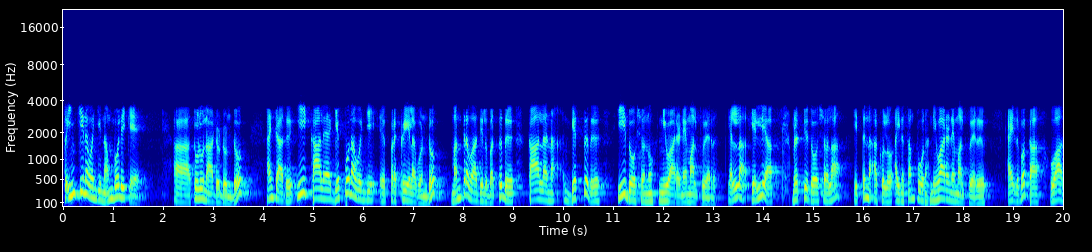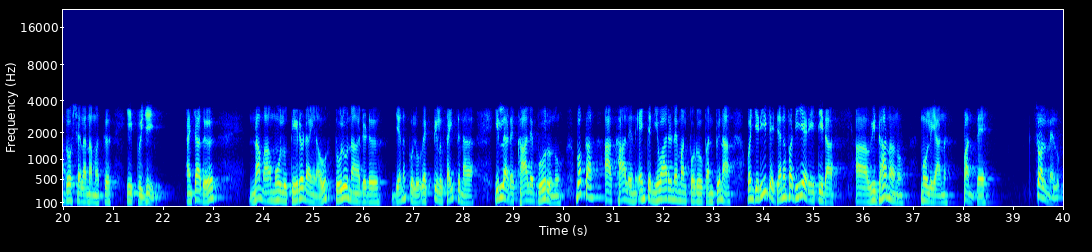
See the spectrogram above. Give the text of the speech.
ಸೊ ಇಂಚಿನ ಒಂಜಿ ನಂಬೋಲಿಕೆ ತುಳುನಾಡುಡುಂಡು. ಅಂಚಾದು ಈ ಕಾಲ ಗೆಪ್ಪುನ ಒಂಜಿ ಪ್ರಕ್ರಿಯೆಲ ಉಂಡು ಮಂತ್ರವಾದಿಲು ಬತ್ತದು, ಕಾಲನ ಗೆತ್ತದು ಈ ದೋಷನು ನಿವಾರಣೆ ಮಲ್ಪುವೆರ್. ಎಲ್ಲ, ಎಲ್ಲಿಯ ಮೃತ್ಯು ದೋಷಲ, ಇತ್ತಂಡ ಅಕುಲು ಐನ ಸಂಪೂರ್ಣ ನಿವಾರಣೆ ಮಲ್ಪುವೆರು. ಐದು ಬೊಕ್ಕ ವಾ ದೋಷಲ ನಮಕ್ ಇಪ್ಪುಜಿ ಅಂಚಾದ ನಮ ಮೂಲು ತೀರಡಾಯಿನವು ತುಳುನಾಡು ಜನಕುಲು ವ್ಯಕ್ತಿಲು ಸೈತನ ಇಲ್ಲಡೆ ಕಾಲೆ ಬೂರುನು ಬೊಕ್ಕ ಆ ಕಾಲೆನ್ ಎಂಚ ನಿವಾರಣೆ ಮಲ್ಪಡು ಪನ್ಪಿನ ಒಂಜಿ ರೀತಿಯ ಜನಪದೀಯ ರೀತಿದ ಆ ವಿಧಾನನು ಮೂಲಿಯಾನ್ ಪಂತೆ ಸೊಲ್ಮೆಲು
